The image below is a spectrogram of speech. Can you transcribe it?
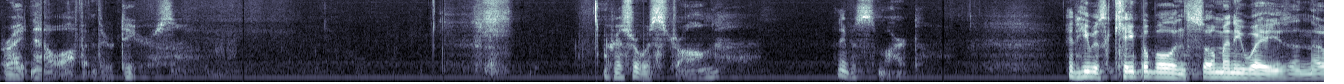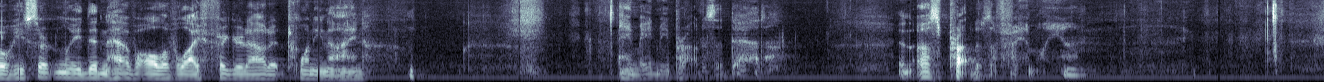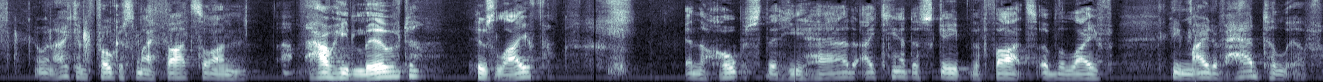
Right now, often through tears. Christopher was strong and he was smart. And he was capable in so many ways, and though he certainly didn't have all of life figured out at 29, he made me proud as a dad and us proud as a family. And when I can focus my thoughts on um, how he lived his life and the hopes that he had, I can't escape the thoughts of the life he might have had to live.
